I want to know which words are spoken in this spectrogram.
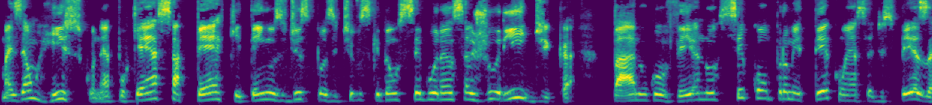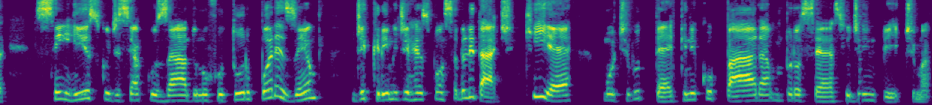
mas é um risco, né? Porque essa PEC tem os dispositivos que dão segurança jurídica para o governo se comprometer com essa despesa sem risco de ser acusado no futuro, por exemplo, de crime de responsabilidade, que é motivo técnico para um processo de impeachment.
